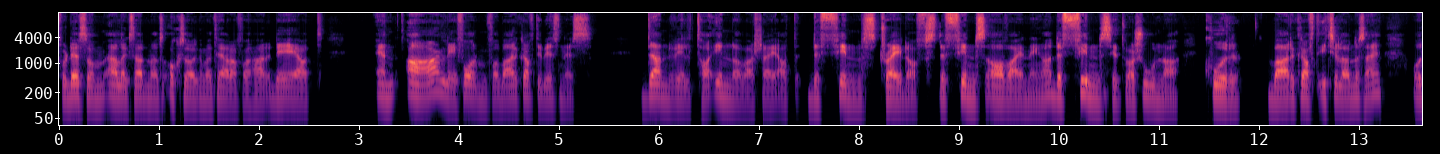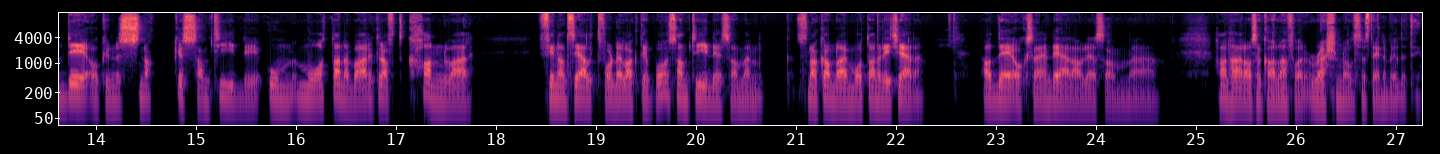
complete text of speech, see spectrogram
For det som Alex Edmonds også argumenterer for her, det er at en ærlig form for bærekraftig business, den vil ta inn over seg at det finnes trade-offs, det finnes avveininger, det finnes situasjoner hvor bærekraft ikke lønner seg. Og det å kunne snakke samtidig om måtene bærekraft kan være finansielt fordelaktig på, samtidig som en snakker om de måtene det ikke er det. At det også er en del av det som uh, han her altså kaller for rational sustainability.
